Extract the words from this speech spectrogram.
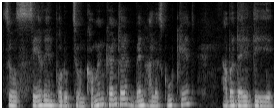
zur Serienproduktion kommen könnte, wenn alles gut geht. Aber die, die,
